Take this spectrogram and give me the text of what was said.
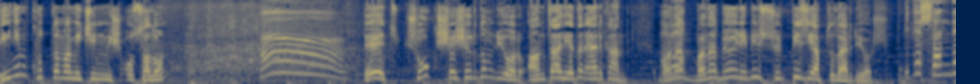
benim kutlamam içinmiş o salon. Evet çok şaşırdım diyor Antalya'dan Erkan. Bana Evet. bana böyle bir sürpriz yaptılar diyor. Bir de sen de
